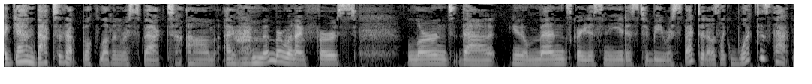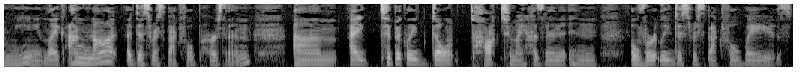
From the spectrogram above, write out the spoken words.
again, back to that book, Love and Respect. Um, I remember when I first learned that, you know, men's greatest need is to be respected. I was like, what does that mean? Like, I'm not a disrespectful person. Um, I typically don't talk to my husband in overtly disrespectful ways.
